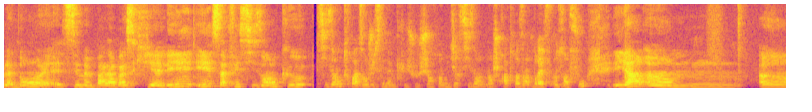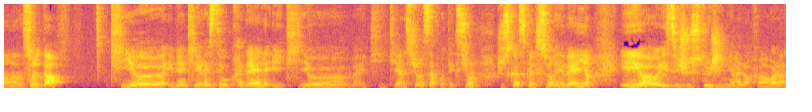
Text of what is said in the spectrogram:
Là-dedans, elle, sait même pas à la base qui elle est et ça fait 6 ans que... 6 ans ou 3 ans, je sais même plus, je suis en train de dire 6 ans, non je crois 3 ans, bref on s'en fout. Et il y a un, un soldat qui, euh, eh bien, qui est resté auprès d'elle et qui, euh, bah, qui, a assuré sa protection jusqu'à ce qu'elle se réveille. Et, et c'est juste génial. Enfin voilà,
